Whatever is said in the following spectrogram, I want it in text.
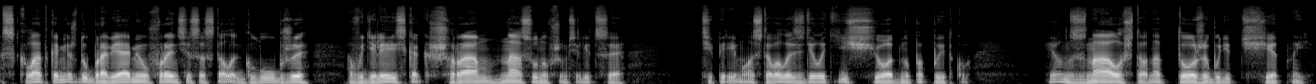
Складка между бровями у Фрэнсиса стала глубже, выделяясь как шрам на осунувшемся лице. Теперь ему оставалось сделать еще одну попытку, и он знал, что она тоже будет тщетной.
